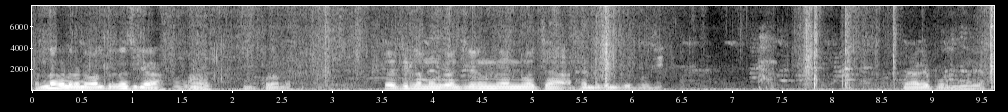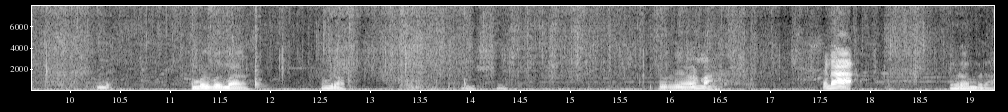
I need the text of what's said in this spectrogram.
கண்ணு ரெண்டு வளர்த்துட்டு வச்சுக்க சூப்பராக இருக்கும். வச்சுல மூணு அஞ்சு கிலோ அண்ணு வச்சேன் ரெண்டு கண்ணு போட்டு போச்சு. மேலே போடுறது மேலே. இல்லை ஐம்பது போதுமா? நூறா நூறு வேணுமா? ஏண்டா? நூறு ஐம்பதா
